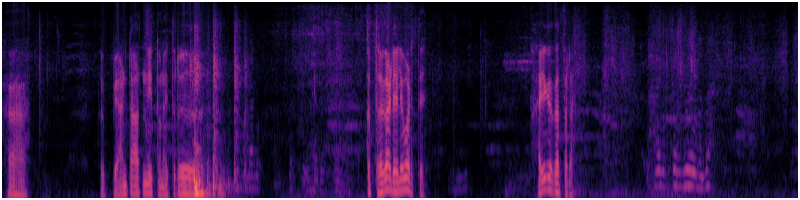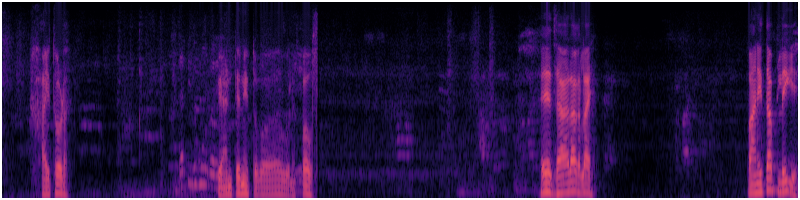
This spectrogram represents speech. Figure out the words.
हा हा. पॅन्ट आत नेतो नाहीतर कचरा गाड्याला वाटतं. आहे का कचरा? हाय थोडा. पॅन्ट नेतो बा पाऊस. हे जाय लागलाय. पाणी तापले गे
